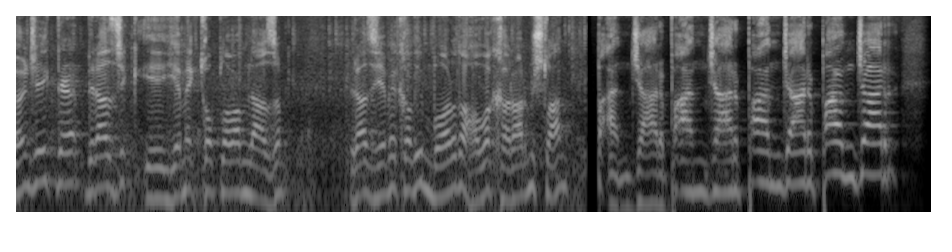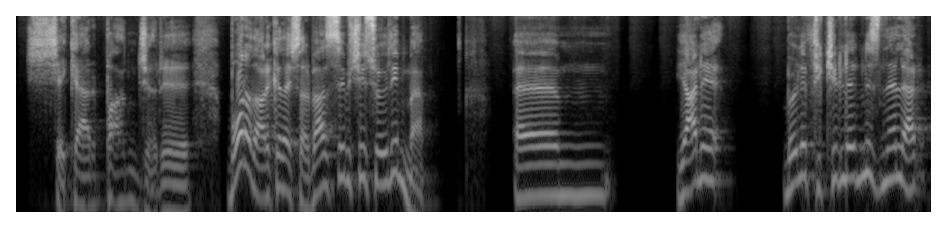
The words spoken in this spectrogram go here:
öncelikle birazcık e, yemek toplamam lazım. Biraz yemek alayım. Bu arada hava kararmış lan. Pancar, pancar, pancar, pancar. Şeker pancarı. Bu arada arkadaşlar ben size bir şey söyleyeyim mi? Ee, yani böyle fikirleriniz neler?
